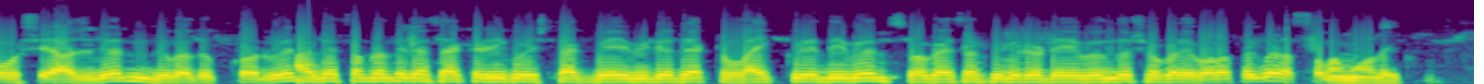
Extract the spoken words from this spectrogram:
অবশ্যই আসবেন, যোগাযোগ করবেন। আর গাইস আপনাদের কাছে একটা রিকোয়েস্ট থাকবে, এই ভিডিওতে একটা লাইক করে দিবেন। সো গাইস আজকে ভিডিওটা এই পর্যন্ত। সকলে ভালো থাকবেন। আসসালামু আলাইকুম।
